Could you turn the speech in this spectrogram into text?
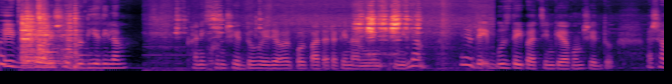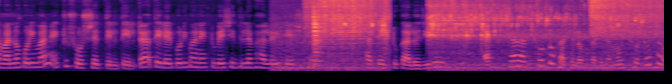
ওই জলে সেদ্ধ দিয়ে দিলাম। খানিকক্ষণ সেদ্ধ হয়ে যাওয়ার পর পাতাটাকে নামিয়ে নিলাম। বুঝতেই পারছেন কীরকম সেদ্ধ। আর সামান্য পরিমাণ একটু সর্ষের তেল, তেলটা, তেলের পরিমাণ একটু বেশি দিলে ভালোই টেস্ট হয়। সাথে একটু কালো জিরে একটা ছোটো কাঁচা লঙ্কা দিলাম, ও ছোটো তো।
